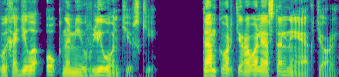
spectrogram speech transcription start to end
выходила окнами в Леонтьевский. Там квартировали остальные актеры.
